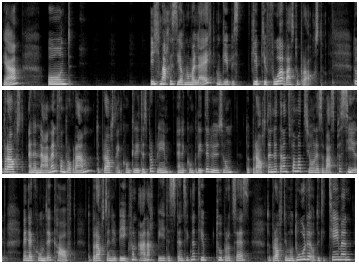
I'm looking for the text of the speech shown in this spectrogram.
Ja, und ich mache es dir auch nochmal leicht und gebe, gebe dir vor, was du brauchst. Du brauchst einen Namen vom Programm, du brauchst ein konkretes Problem, eine konkrete Lösung, du brauchst eine Transformation, also was passiert, wenn der Kunde kauft. Du brauchst einen Weg von A nach B, das ist dein Signaturprozess. Du brauchst die Module oder die Themen.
